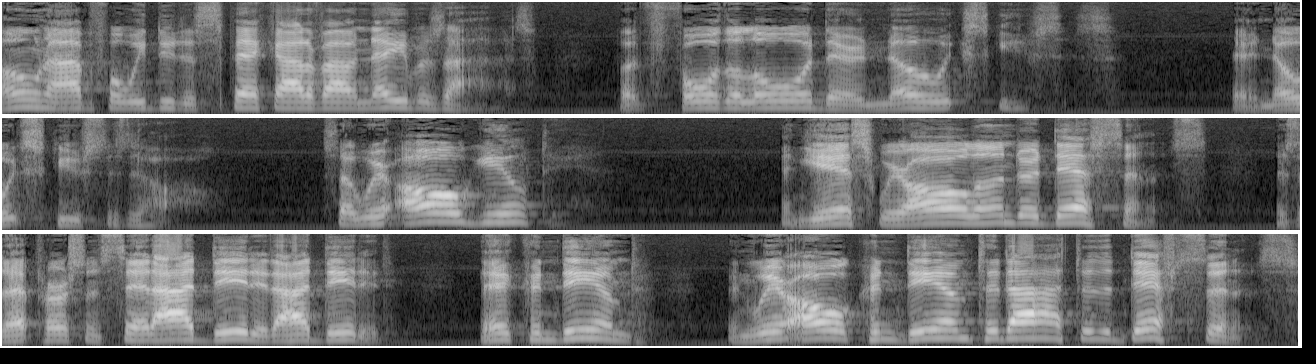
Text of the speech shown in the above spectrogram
own eye before we do the speck out of our neighbor's eyes. But for the Lord, there are no excuses. There are no excuses at all. So we're all guilty. And yes, we're all under a death sentence. As that person said, I did it, I did it. They're condemned, and we're all condemned to die to the death sentence.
